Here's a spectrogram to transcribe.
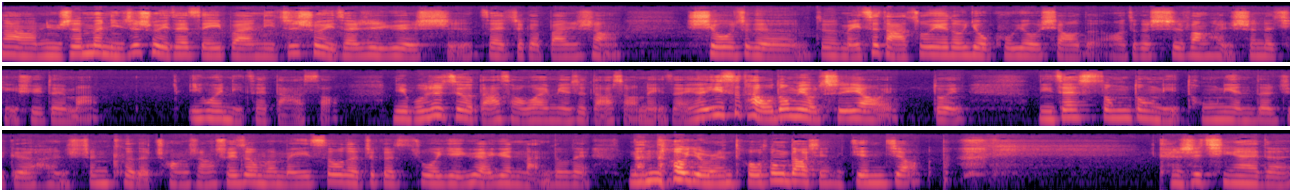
那女生们，你之所以在这一班，你之所以在日月时在这个班上修这个，就是每次打作业都又哭又笑的啊，这个释放很深的情绪，对吗？因为你在打扫，你不是只有打扫外面，是打扫内在。因为伊斯塔我都没有吃药诶，对，你在松动你童年的这个很深刻的创伤。随着我们每一周的这个作业越来越难，对不对？难道有人头痛到想尖叫？可是亲爱的，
